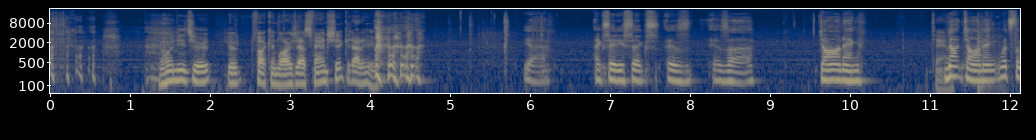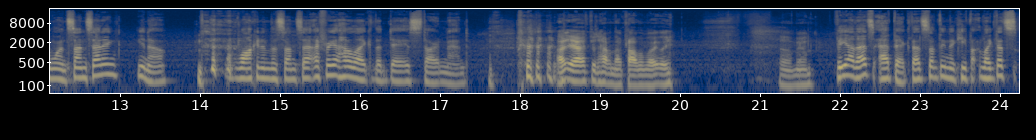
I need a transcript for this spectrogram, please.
no one needs your your fucking large ass fan shit. Get out of here. yeah. x86 is is uh dawning. Damn. Not dawning. What's the one? Sunsetting? You know, walking in the sunset. I forget how like the days start and end. I, yeah, I've been having that problem lately. Oh man. But yeah, that's epic. That's something to keep. Like that's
